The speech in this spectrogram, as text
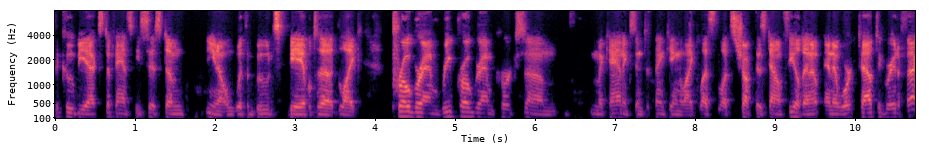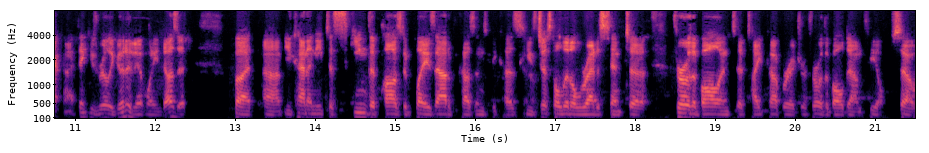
the Kubiak Stefanski system, you know, with the boots, be able to like program reprogram Kirk's um, mechanics into thinking like let's let's chuck this downfield, and it, and it worked out to great effect. And I think he's really good at it when he does it but uh, you kind of need to scheme the positive plays out of Cousins because he's just a little reticent to throw the ball into tight coverage or throw the ball downfield. So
